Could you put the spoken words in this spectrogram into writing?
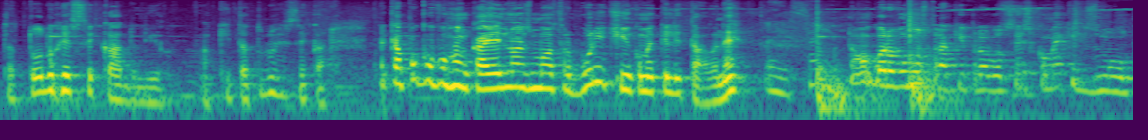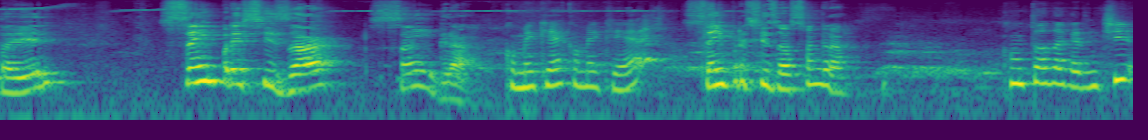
Tá todo ressecado ali, ó. Aqui tá tudo ressecado. Daqui a pouco eu vou arrancar ele e nós mostra bonitinho como é que ele tava, né? É isso aí. Então agora eu vou mostrar aqui pra vocês como é que desmonta ele sem precisar sangrar. Como é que é? Como é que é? Sem precisar sangrar. Com toda a garantia?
